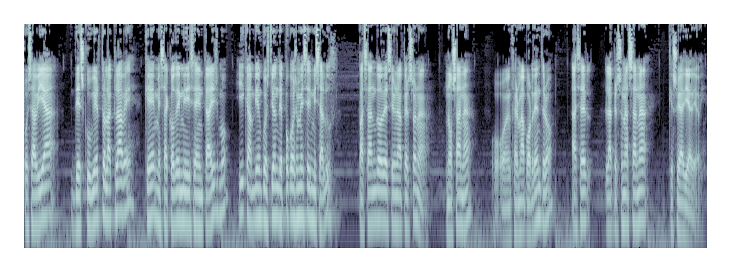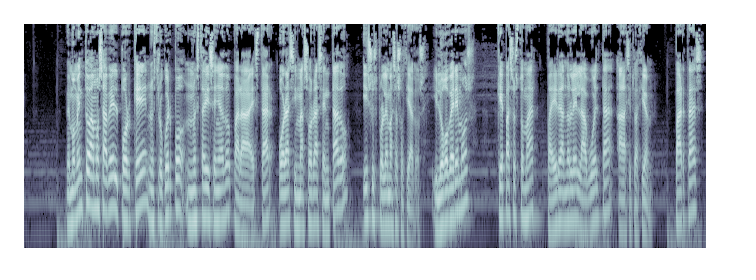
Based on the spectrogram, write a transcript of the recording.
pues había descubierto la clave que me sacó de mi sedentarismo y cambió en cuestión de pocos meses mi salud, pasando de ser una persona no sana o enferma por dentro a ser la persona sana que soy a día de hoy. De momento vamos a ver el por qué nuestro cuerpo no está diseñado para estar horas y más horas sentado y sus problemas asociados. Y luego veremos qué pasos tomar para ir dándole la vuelta a la situación. Partas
